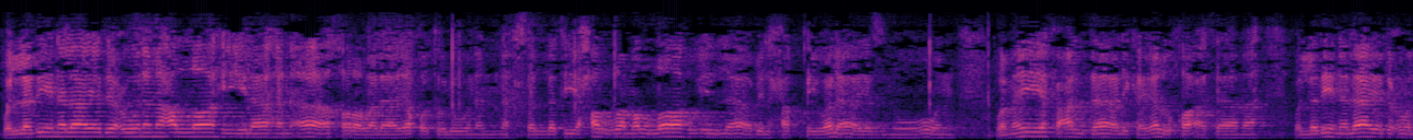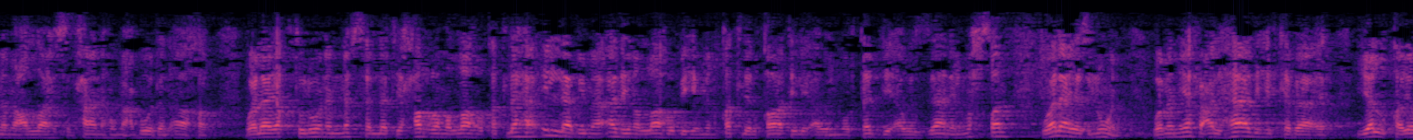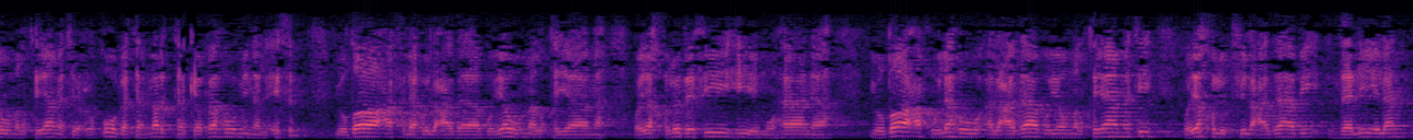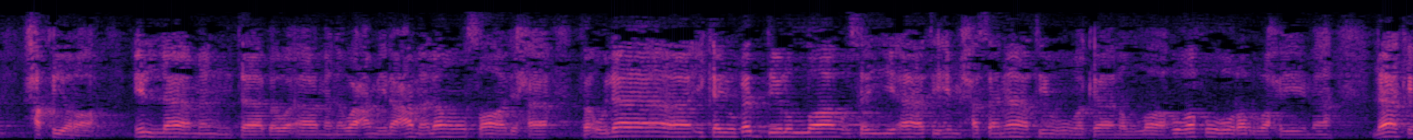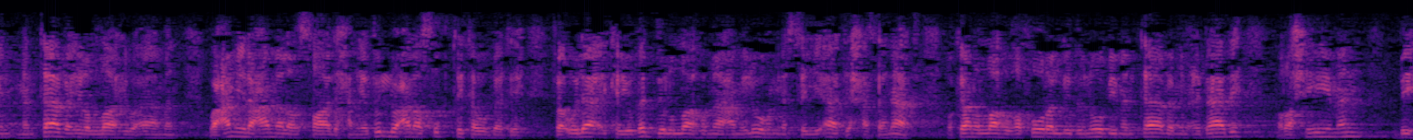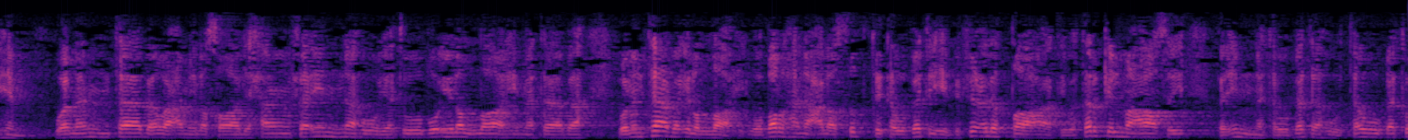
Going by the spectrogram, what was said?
والذين لا يدعون مع الله إلها آخر ولا يقتلون النفس التي حرم الله إلا بالحق ولا يزنون ومن يفعل ذلك يلقى أثاما والذين لا يدعون مع الله سبحانه معبودا آخر ولا يقتلون النفس التي حرم الله قتلها إلا بما أذن الله به من قتل القاتل أو المرتد أو الزان المحصن ولا يزنون. ومن يفعل هذه الكبائر يلقى يوم القيامة عقوبة ما ارتكبه من الإثم يضاعف له العذاب يوم القيامة ويخلد فيه مهانا يضاعف له العذاب يوم القيامة ويخلد في العذاب ذليلا حقيرا. إلا من تاب وآمن وعمل عملا صالحا فأولئك يبدل الله سيئاتهم حسنات وكان الله غفورا رحيما. لكن من تاب إلى الله وآمن وعمل عملا صالحا يدل على صدق توبته فأولئك يبدل الله ما عملوه من السيئات حسنات وكان الله غفورا لذنوب من تاب من عباده رحيما بهم. ومن تاب وعمل صالحا فإنه يتوب إلى الله متابا ومن تاب إلى الله وبرهن على صدق توبته بفعل الطاعات وترك المعاصي فإن توبته توبة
